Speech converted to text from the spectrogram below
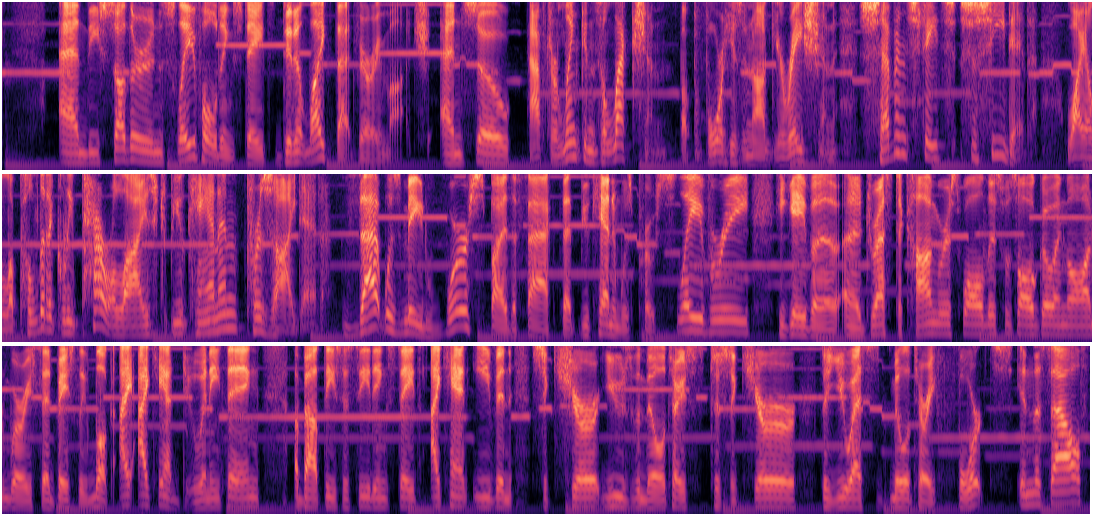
and the southern slaveholding states didn't like that very much. And so. After Lincoln's election, but before his inauguration, seven states seceded, while a politically paralyzed Buchanan presided. That was made worse by the fact that Buchanan was pro slavery. He gave a, an address to Congress while this was all going on, where he said basically, look, I, I can't do anything about these seceding states. I can't even secure, use the military to secure the U.S. military forts in the South.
